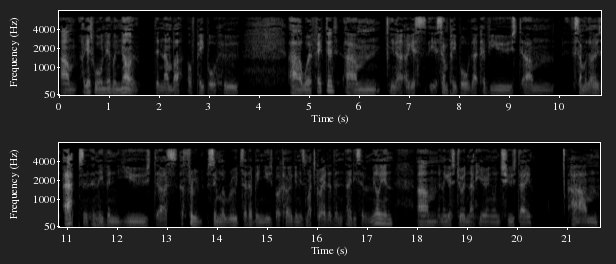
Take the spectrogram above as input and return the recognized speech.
Um, I guess we'll never know the number of people who uh, were affected. Um, you know, I guess some people that have used um, some of those apps and, and even used uh, through similar routes that have been used by Kogan is much greater than 87 million. Um, and I guess during that hearing on Tuesday, um,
